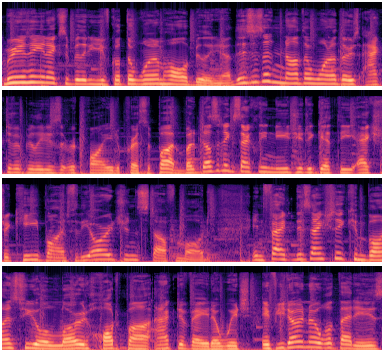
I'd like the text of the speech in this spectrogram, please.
Moving to your next ability, you've got the wormhole ability. Now, this is another one of those active abilities that require you to press a button, but it doesn't exactly need you to get the extra keybinds for the origin stuff mod. In fact, this actually combines to your load hotbar activator, which if you don't know what that is,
